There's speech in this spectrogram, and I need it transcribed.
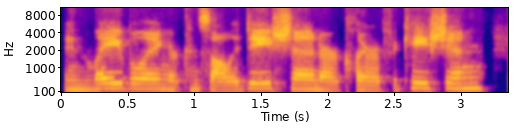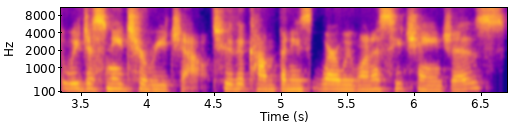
in labeling or consolidation or clarification, we just need to reach out to the companies where we want to see changes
